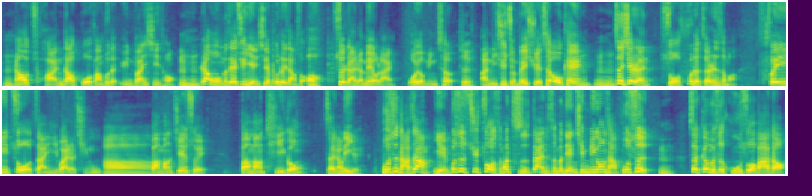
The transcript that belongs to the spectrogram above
然后传到国防部的云端系统，嗯让我们这些去演习的部队长说，哦，虽然人没有来，我有名册，是。啊，你去准备学册，OK，嗯这些人所负的责任是什么？非作战以外的勤务。啊，帮忙接水，帮忙提供整理。不是打仗，也不是去做什么子弹、什么联勤兵工厂，不是。嗯，这根本是胡说八道。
